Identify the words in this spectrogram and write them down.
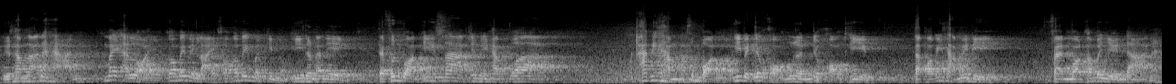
หรือทำร้านอาหารไม่อร่อยก็ไม่เป็นไรเขาก็ไม่มากินของพี่เท่านั้นเอง แต่ฟุตบอลพี่ทราบใช่ไหมครับว่า ถ้าพี่ทำฟุตบอลพี่เป็นเจ้าของเงินเจ้าของทีม แต่พอพี่ทำไม่ดี แฟนบอลเขามายืนด่านะ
